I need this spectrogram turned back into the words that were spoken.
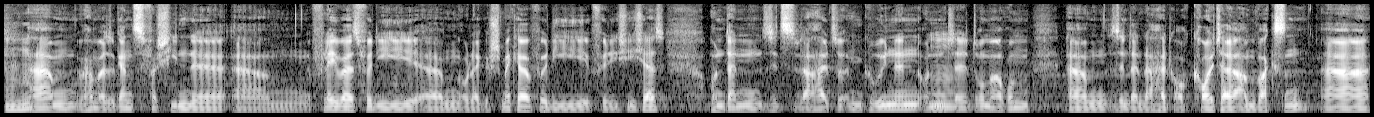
Mhm. Ähm, wir haben also ganz verschiedene ähm, Flavors für die ähm, oder Geschmäcker für die, für die Shishas. Und dann sitzt du da halt so im Grünen und mhm. äh, drumherum ähm, sind dann da halt auch Kräuter am Wachsen. Äh,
